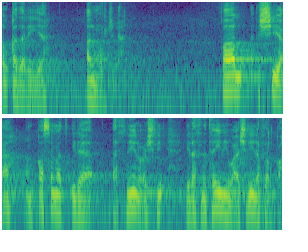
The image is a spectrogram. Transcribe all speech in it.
القدرية المرجئة. قال الشيعة انقسمت إلى 22 إلى 22 فرقة.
